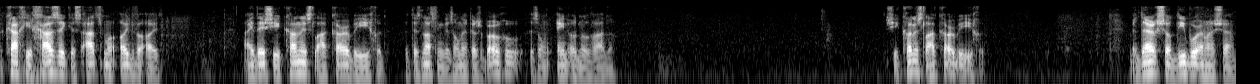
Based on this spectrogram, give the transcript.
V'kach yichazik es atzmo oid v'oid. Aidesh yikanis lahakar b'yichud. That there's nothing, there's only HaKadosh Baruch there's only ein od milvado. Shikanis lahakar b'yichud. B'derech shal dibur am Hashem.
